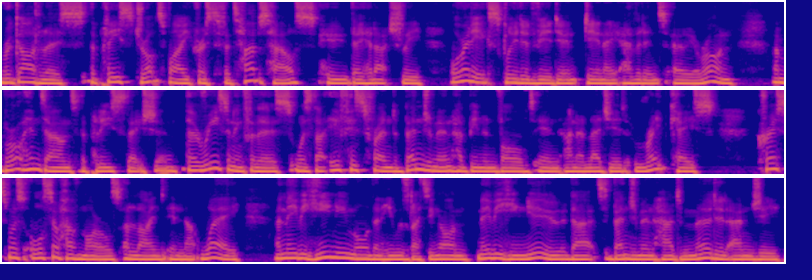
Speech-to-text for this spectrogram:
Regardless, the police dropped by Christopher Tapp's house, who they had actually already excluded via DNA evidence earlier on, and brought him down to the police station. Their reasoning for this was that if his friend Benjamin had been involved in an alleged rape case, Chris must also have morals aligned in that way, and maybe he knew more than he was letting on. Maybe he knew that Benjamin had murdered Angie.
